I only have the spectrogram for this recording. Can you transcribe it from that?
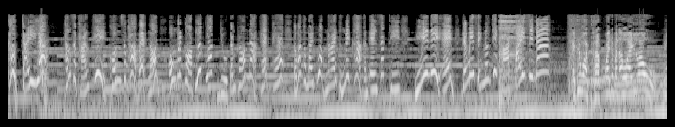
เข้าใจแล้ว ทั้งสถานที่คนสภาพแวดล้อมองค์ประกอบลึกลับอยู่กันพร้อมหน้าแท้ๆแต่ว่าทำไมพวกนายถึงไม่ฆ่ากันเองสักที นี่นี่เองยังมีสิ่งหนึ่งที่ขาดไปสินะ ไอ้ที่ว่าขาดไปนี่มันอะไรเล่า แร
